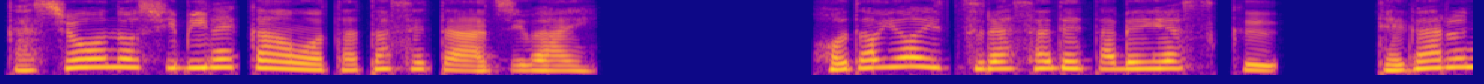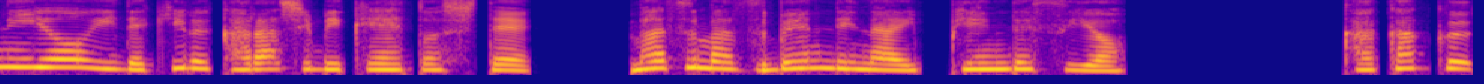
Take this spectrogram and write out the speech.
多少の痺れ感を立たせた味わい。程よい辛さで食べやすく、手軽に用意できるからしび系として、まずまず便利な一品ですよ。価格、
